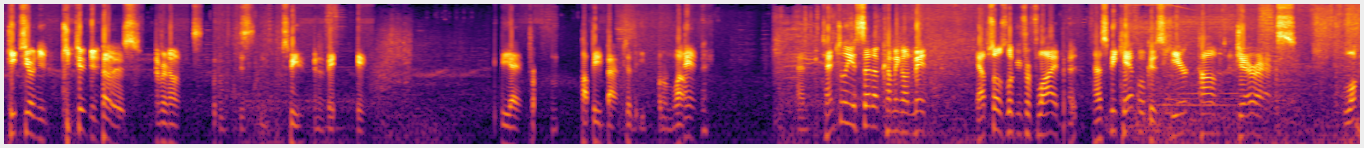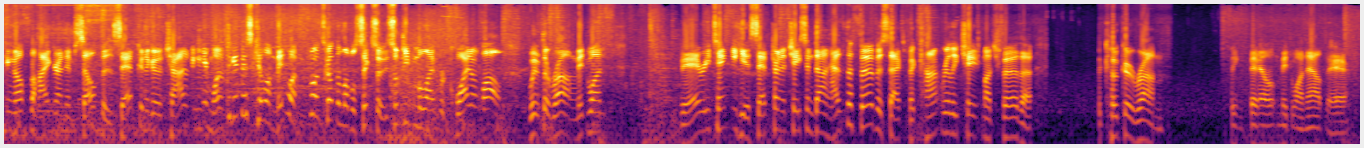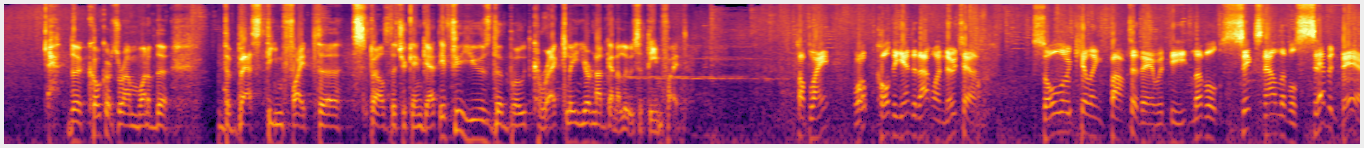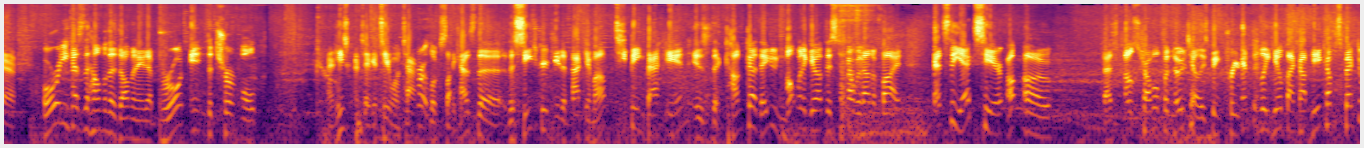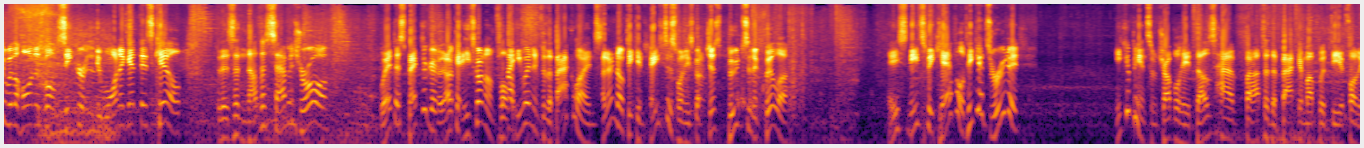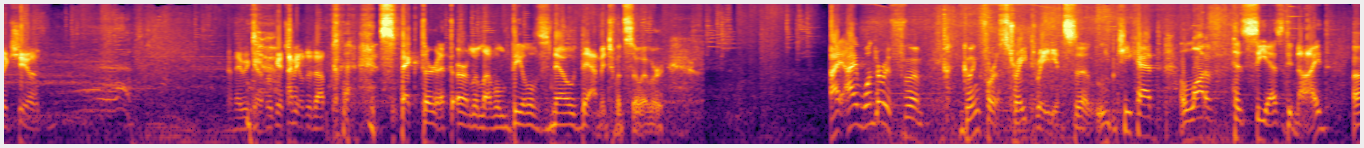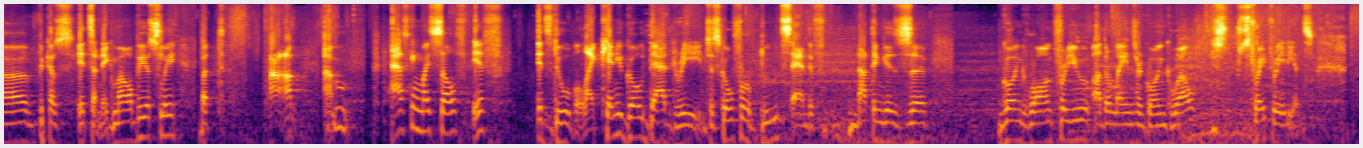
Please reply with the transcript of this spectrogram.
keeps you on your keeps you on your toes. Never know this speed is gonna be. Yeah, from Puppey back to the bottom lane. And potentially a setup coming on mid. Absol's looking for fly, but has to be careful because here comes Jerax. Blocking off the high ground himself as Ceb gonna go charging him. Wants to get this kill on mid one. Mid one's got the level 6, so this will keep him alive for quite a while with the run. Mid one very tanky here. Ceb trying to chase him down. Has the further stacks, but can't really chase much further. The Coco Rum. Being bail mid one out there. The Kunkka's Rum, one of the the best team fight uh, spells that you can get. If you use the boat correctly, you're not gonna lose a team fight. Top lane. Well, called the end of that one. N0tail. Solo killing Fata there with the level 6, now level 7 bear. Already has the Helm of the Dominator, brought in the Troll. And he's going to take a tier 1 tower, it looks like. Has the, the Siege Creep here to back him up. Tipping back in is the Kunkka. They do not want to give up this tower without a fight. Gets the X here. Uh-oh. That spells trouble for N0tail. He's being preemptively healed back up. Here comes Spectre with a Horn as well. Secret, they want to get this kill. But there's another Savage Roar. Where'd the Spectre go? Okay, he's gone on fly. He went in for the backlines. I don't know if he can face this one. He's got just Boots and Aquila. He needs to be careful. If he gets rooted, he could be in some trouble here. Does have Fata to back him up with the Aphotic Shield. And there we go. We'll get I mean- up. Spectre at the early level deals no damage whatsoever. I, I wonder if uh, going for a straight radiance, uh, he had a lot of his CS denied uh, because it's Enigma, obviously. But I, I'm I'm asking myself if it's doable. Like, can you go that greedy? Just go for boots, and if nothing is uh, going wrong for you, other lanes are going well, just straight radiance.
